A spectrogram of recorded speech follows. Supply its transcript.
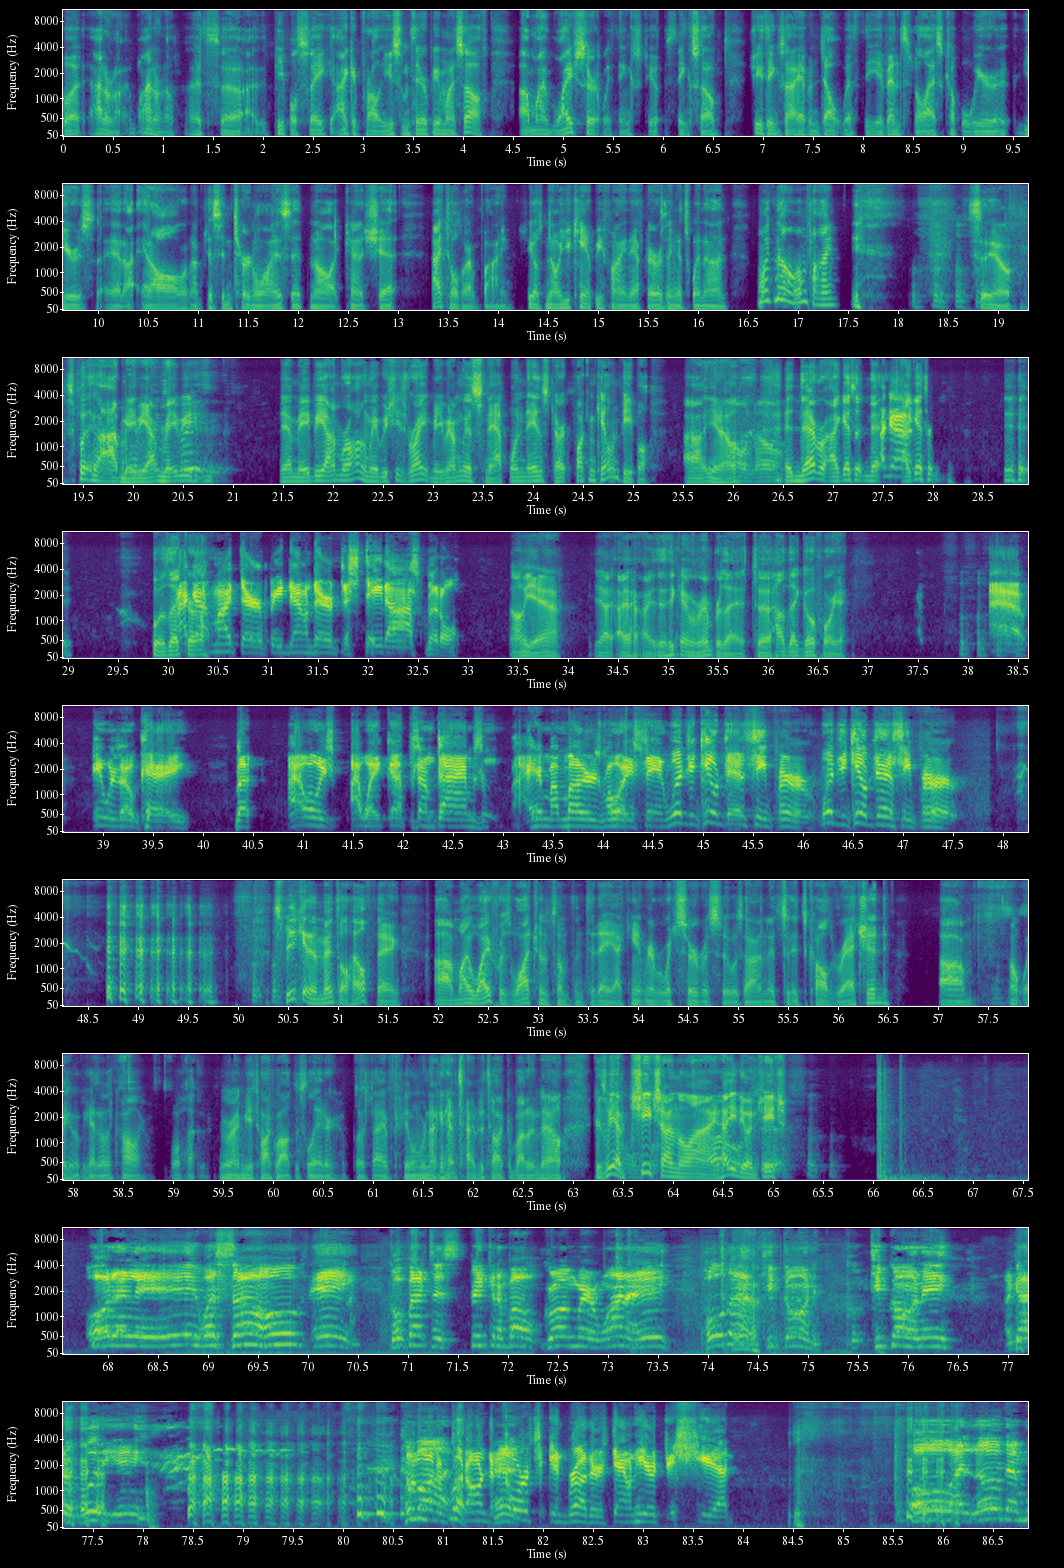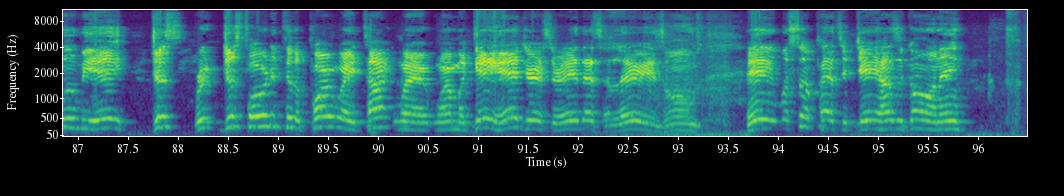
but I don't know. I don't know. It's uh, people say I could probably use some therapy myself. Uh, my wife certainly thinks to thinks so. She thinks I haven't dealt with the events of the last couple weird years at at all, and I've just internalized it and all that kind of shit. I told her I'm fine. She goes, "No, you can't be fine after everything that's went on." I'm like, "No, I'm fine." so you know, uh, maybe I maybe yeah, maybe I'm wrong. Maybe she's right. Maybe I'm going to snap one day and start fucking killing people. Uh, you know, Oh no. it never. I guess it. Ne- I got- I guess it. what was that, I got my therapy down there at the state hospital. Oh yeah, yeah. I I think I remember that. Uh, how'd that go for you? Uh, it was okay, but I always I wake up sometimes and I hear my mother's voice saying, "What'd you kill Jesse for? What'd you kill Jesse for?" Speaking of mental health thing, uh, my wife was watching something today. I can't remember which service it was on. It's it's called Ratched. Um, oh wait, we got another caller. We'll have, remind me to talk about this later, but I have a feeling we're not going to have time to talk about it now because we have Cheech on the line. How you Oh, doing, shit. Cheech? Orale, what's up, Holmes? Hey, go back to speaking about growing marijuana, eh? Hold on, Yeah. keep going. Keep going, eh? I got a woody, eh? Come on. Put on the Hey. Corsican brothers down here at the shed. Oh, I love that movie, eh? Just just forward it to the part where I talk where, where I'm a gay hairdresser, Hey, That's hilarious, Holmes. Hey, what's up, Pastor Jay? How's it going, eh?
